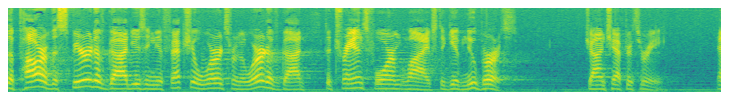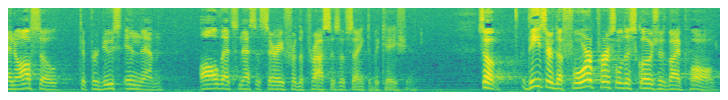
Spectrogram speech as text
The power of the Spirit of God using the effectual words from the Word of God to transform lives, to give new birth. John chapter 3. And also to produce in them all that's necessary for the process of sanctification. So, these are the four personal disclosures by Paul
